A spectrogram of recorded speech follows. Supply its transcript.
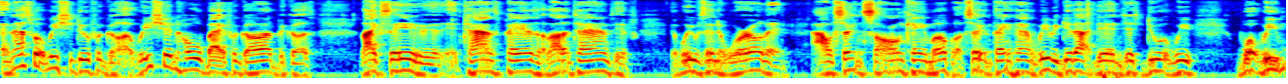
And that's what we should do for God. We shouldn't hold back for God because, like I say, in times past, a lot of times, if, if we was in the world and our certain song came up or certain things happened, we would get out there and just do what we what we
